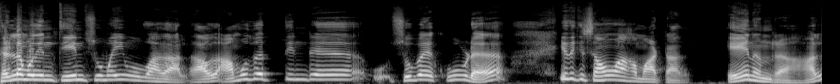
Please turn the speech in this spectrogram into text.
தெள்ளமுதின் தீன் சுமையும் உவாதால். அதாவது அமுதத்தின் சுவை கூட இதுக்கு சமமாக மாட்டாது. ஏனென்றால்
